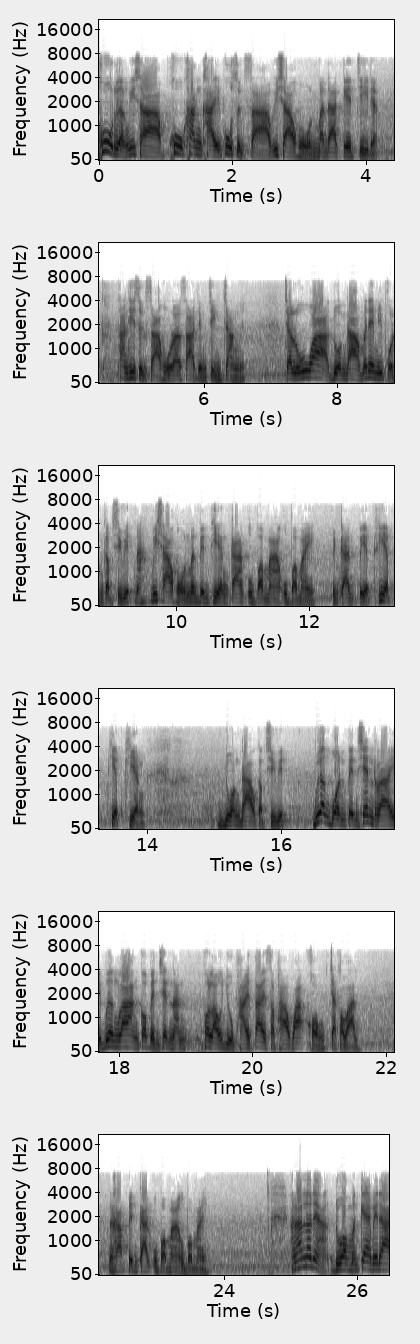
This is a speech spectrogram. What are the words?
ผู้เรืองวิชาผู้ข้างไคผู้ศึกษาวิชาโหรบรรดาเกจิเนี่ย ท่านที่ศึกษาโหราศาสตร์อย่างจริงจังเนี่ยจะรู้ว่าดวงดาวไม่ได้มีผลกับชีวิตนะ วิชาโหรมันเป็นเพียงการอุปมาอุปไมยเป็นการเปรียบเทียบเทียบเคียงดวงดาวกับชีวิต เบื้องบนเป็นเช่นไร เบื้องล่างก็เป็นเช่นนั้น เพราะเราอยู่ภายใต้สภาวะของจักรวาลนะครับ เป็นการอุปมาอุปไมยฉะนั้นแล้วเนี่ยดวงมันแก้ไม่ได้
